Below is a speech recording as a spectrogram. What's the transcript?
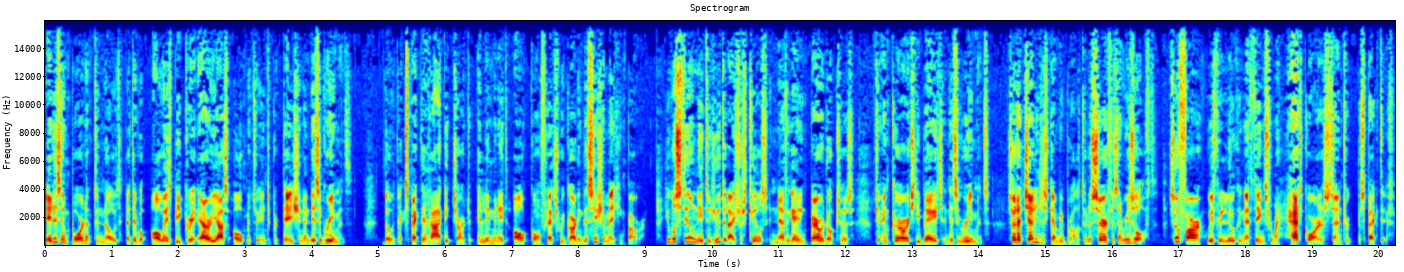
it is important to note that there will always be gray areas open to interpretation and disagreement. Don't expect the RACI chart to eliminate all conflicts regarding decision-making power. You will still need to utilize your skills in navigating paradoxes to encourage debates and disagreements, so that challenges can be brought to the surface and resolved. So far, we've been looking at things from a headquarters-centric perspective.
